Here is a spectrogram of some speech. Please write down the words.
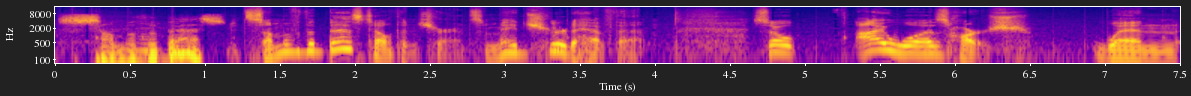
Some of the best. Some of the best health insurance, made sure to have that. So I was harsh when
